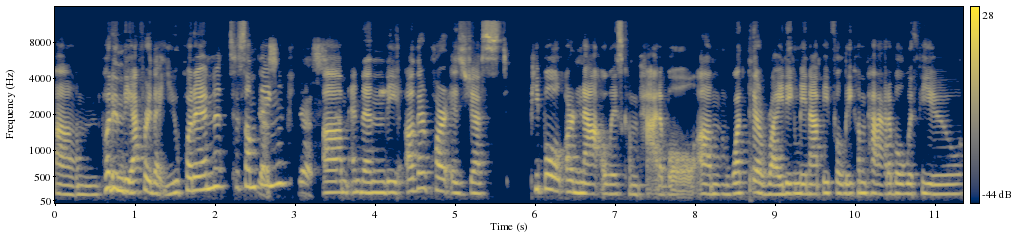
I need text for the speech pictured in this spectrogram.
um, put in the effort that you put in to something. Yes. yes. Um, and then the other part is just people are not always compatible. Um, what they're writing may not be fully compatible with you.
